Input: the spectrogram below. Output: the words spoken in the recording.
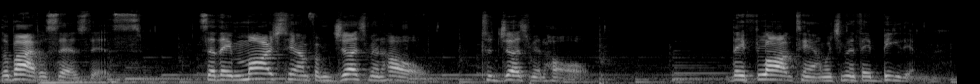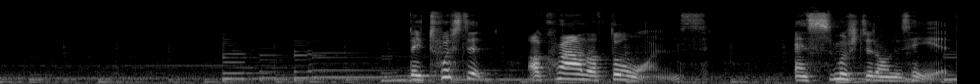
The Bible says this. So they marched him from judgment hall to judgment hall. They flogged him, which meant they beat him. They twisted a crown of thorns and smushed it on his head.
